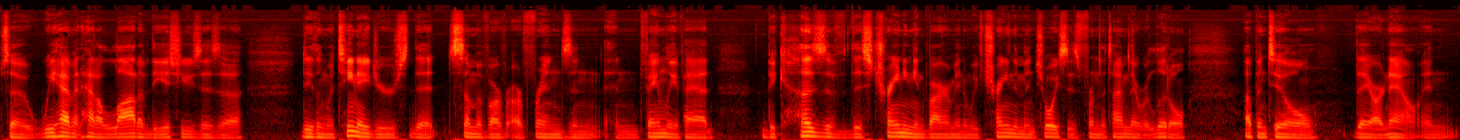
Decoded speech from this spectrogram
so we haven't had a lot of the issues as a dealing with teenagers that some of our, our friends and, and family have had because of this training environment and we've trained them in choices from the time they were little up until they are now. And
